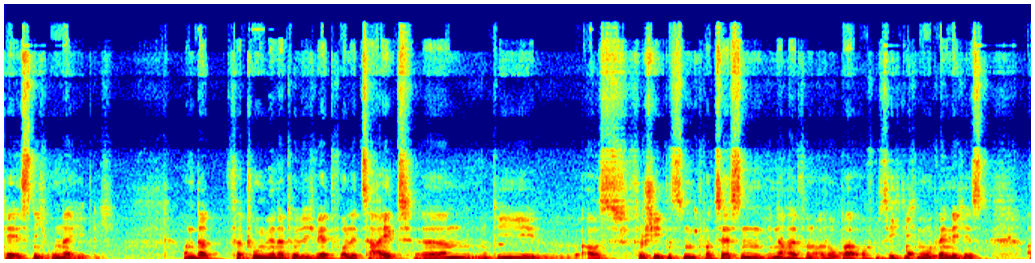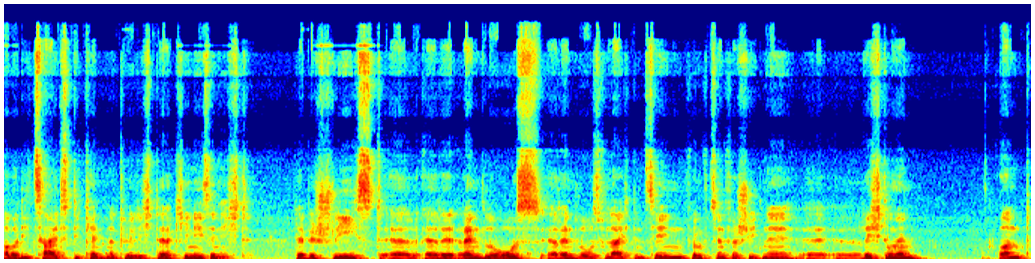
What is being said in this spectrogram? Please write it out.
der ist nicht unerheblich. Und da vertun wir natürlich wertvolle Zeit, ähm, die aus verschiedensten Prozessen innerhalb von Europa offensichtlich notwendig ist. Aber die Zeit, die kennt natürlich der Chinese nicht. Der beschließt, er, er rennt los, er rennt los vielleicht in 10, 15 verschiedene äh, äh, Richtungen und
